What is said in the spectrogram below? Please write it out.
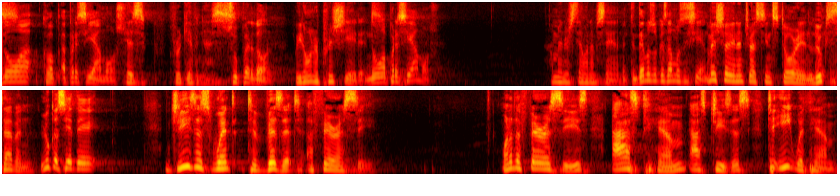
no apreciamos his forgiveness. su perdón. We don't appreciate it. No apreciamos. I'm understand what I'm saying. ¿Entendemos lo que estamos Let me show you an interesting story. In Luke 7, Lucas 7, Jesus went to visit a Pharisee. One of the Pharisees asked him, asked Jesus to eat with him.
